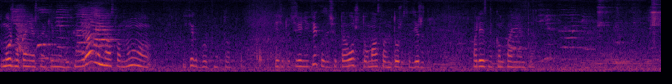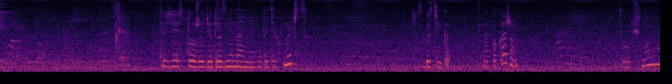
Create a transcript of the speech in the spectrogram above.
Можно, конечно, каким-нибудь минеральным маслом, но эффект будет не тот. Здесь вот усиление эффекта за счет того, что масло оно тоже содержит полезные компоненты. То здесь тоже идет разминание вот этих мышц. Сейчас быстренько давай покажем. Это вручную.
